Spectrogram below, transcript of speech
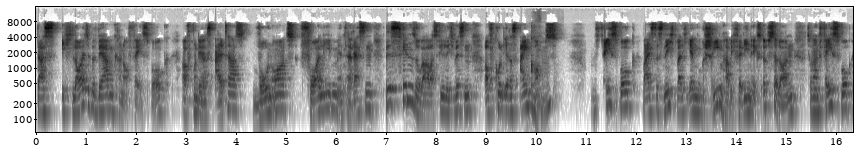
dass ich Leute bewerben kann auf Facebook aufgrund ihres Alters, Wohnorts, Vorlieben, Interessen, bis hin sogar, was viele nicht wissen, aufgrund ihres Einkommens. Mhm. Und Facebook weiß das nicht, weil ich irgendwo geschrieben habe, ich verdiene XY, sondern Facebook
